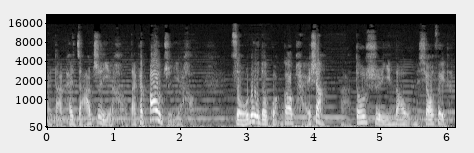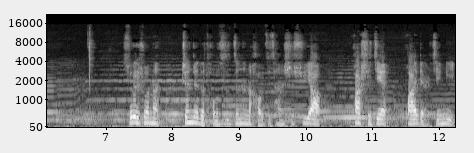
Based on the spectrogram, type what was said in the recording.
哎，打开杂志也好，打开报纸也好，走路的广告牌上啊，都是引导我们消费的。所以说呢，真正的投资，真正的好资产是需要花时间、花点精力、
